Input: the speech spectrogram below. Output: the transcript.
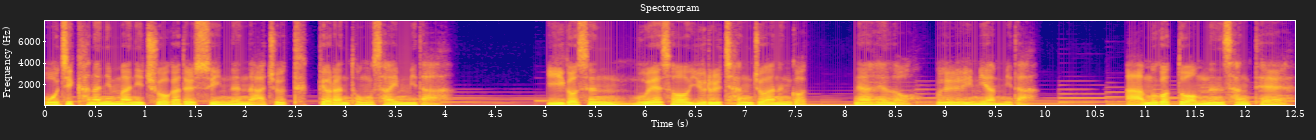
오직 하나님만이 주어가 될 수 있는 아주 특별한 동사입니다. 이것은 무에서 유를 창조하는 것, 나헬로를 의미합니다. 아무것도 없는 상태,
